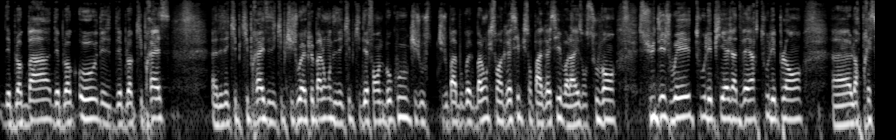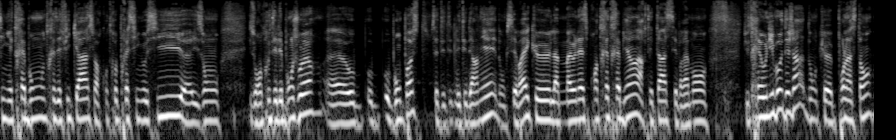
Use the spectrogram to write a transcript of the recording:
des blocs bas, des blocs hauts, des, des blocs qui pressent, euh, des équipes qui pressent, des équipes qui jouent avec le ballon, des équipes qui défendent beaucoup, qui jouent qui jouent pas beaucoup avec le ballon, qui sont agressifs, qui sont pas agressifs. Voilà, ils ont souvent su déjouer tous les pièges adverses, tous les plans. Euh, leur pressing est très bon, très efficace, leur contre-pressing aussi. Euh, ils ont ils ont recruté les bons joueurs au, au, au bon poste l'été dernier. Donc c'est vrai que la mayonnaise prend très très bien. Arteta c'est vraiment du très haut niveau déjà. Donc pour l'instant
